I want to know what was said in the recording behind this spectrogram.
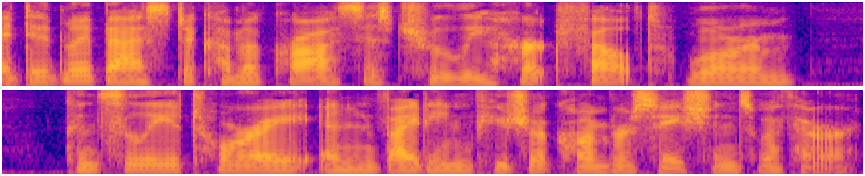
I did my best to come across as truly heartfelt, warm, conciliatory, and inviting future conversations with her.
